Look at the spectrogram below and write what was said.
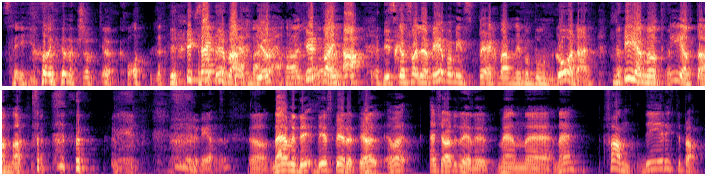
Säger jag ju som att jag har koll. Exakt, du bara, jo, ja, jo. bara, ja, ni ska följa med på min spökvandring på bondgårdar. Det är något helt annat. Du vet. Ja, nej men det, det spelet, jag, jag, var, jag körde det nu, men eh, nej. Fan, det är riktigt bra.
